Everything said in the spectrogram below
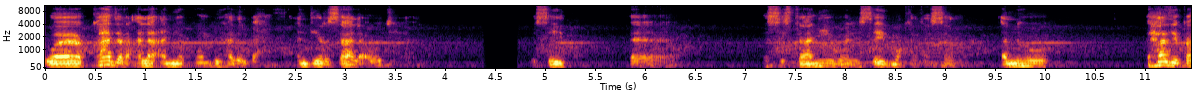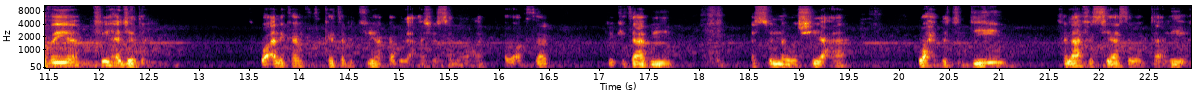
وقادر على أن يقوم بهذا البحث. عندي رسالة أوجهها للسيد السيستاني وللسيد مقتدى الصدر أنه هذه قضية فيها جدل وأنا كتبت فيها قبل عشر سنوات أو أكثر في كتابي السنة والشيعة وحدة الدين خلاف السياسة والتاريخ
